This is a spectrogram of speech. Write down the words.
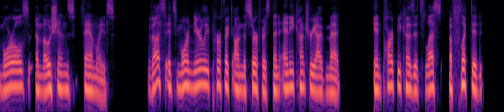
morals, emotions, families. Thus, it's more nearly perfect on the surface than any country I've met, in part because it's less afflicted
